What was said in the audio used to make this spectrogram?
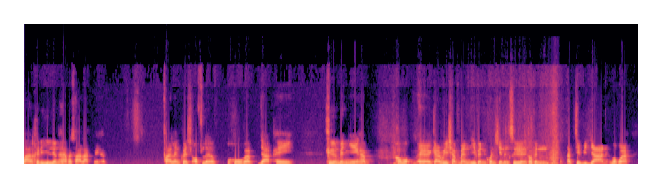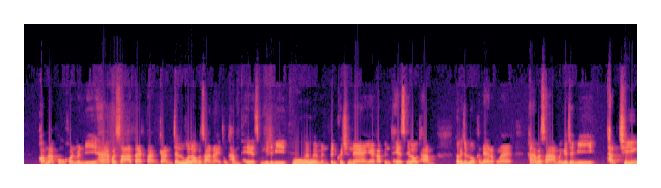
ปางเคยได้ยินเรื่องห้าภาษาหลักไหมครับ Five Language of Love โอ้โหแบบอยากให้คือมันเป็นอย่างนี้ครับเขาบอกเอ่อการีชัปแมนที่เป็นคนเขียนหนังสือเนี่ยเขาเป็นนักจิตวิทยาเนี่ยเขาบอกว่าความรักของคนมันมีห้าภาษาแตกต่างกัน จะรู้ว่าเราภาษาไหนต้องทำเทส มันก็จะมีโอ้เป็นเป็นเหมือนเป็น questionnaire อย่างเงี้ยครับเป็นเทสให้เราทำแล้วก็จะรวมคะแนนออกมาห้าภาษามันก็จะมี touching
